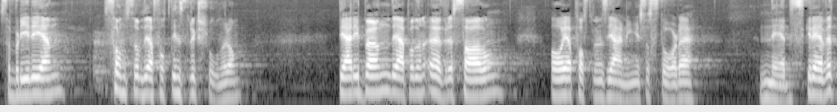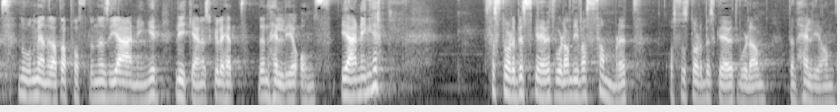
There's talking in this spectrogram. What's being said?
Så blir det igjen sånn som de har fått instruksjoner om. De er i bønn, de er på den øvre salen, og i apostlenes gjerninger så står det nedskrevet. Noen mener at apostlenes gjerninger like gjerne skulle hett Den hellige ånds gjerninger. Så står det beskrevet hvordan de var samlet, og så står det beskrevet hvordan Den hellige ånd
